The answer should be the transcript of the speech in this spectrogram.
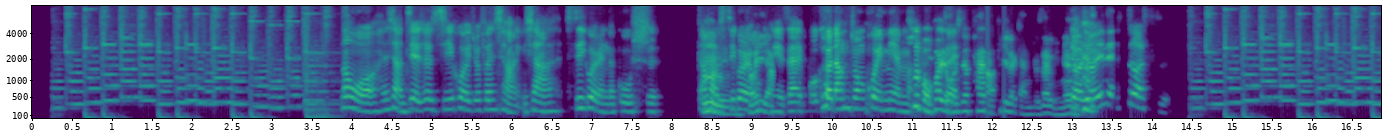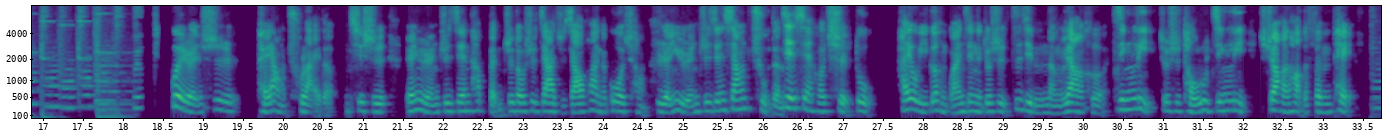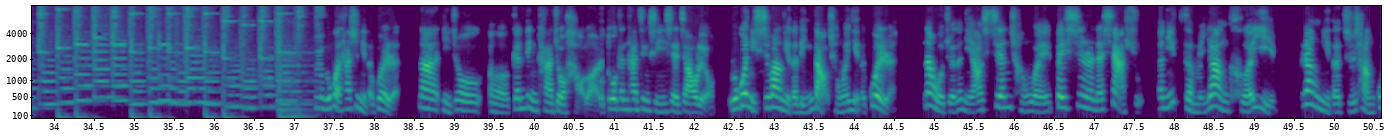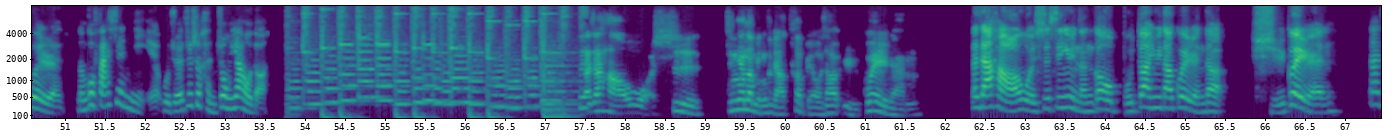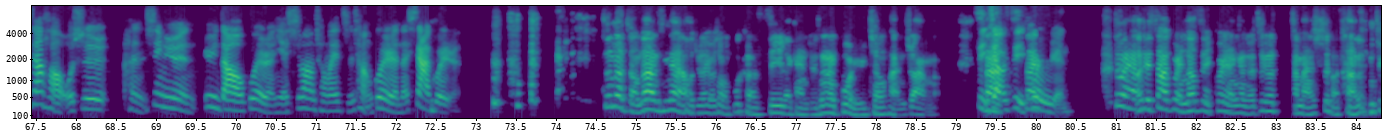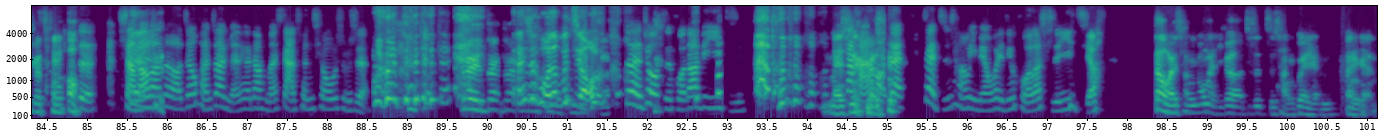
那我很想借这个机会，就分享一下 C 贵人的故事。刚好 C 贵人也在博客当中会面嘛？是否会有一些拍马屁的感觉在里面？有有一点社死。贵人是培养出来的。其实人与人之间，它本质都是价值交换的过程。人与人之间相处的界限和尺度，还有一个很关键的，就是自己的能量和精力，就是投入精力需要很好的分配。如果他是你的贵人，那你就呃跟定他就好了，多跟他进行一些交流。如果你希望你的领导成为你的贵人，那我觉得你要先成为被信任的下属。那你怎么样可以让你的职场贵人能够发现你？我觉得这是很重要的。大家好，我是今天的名字比较特别，我叫雨贵人。大家好，我是幸运能够不断遇到贵人的徐贵人。大家好，我是很幸运遇到贵人，也希望成为职场贵人的夏贵人。真的整段听下来，我觉得有种不可思议的感觉，真的过于《甄嬛传》了。自己叫自己贵人，对，而且夏贵人到自己贵人，感觉这个还蛮适合他的这个称号。是想到了那个《甄嬛传》里面那个叫什么夏春秋，是不是？对对对 对对对。但是活的不久，对，就只活到第一集。没事，但还好，在在职场里面我已经活了十一集了。较为成功的一个就是职场贵人本人。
